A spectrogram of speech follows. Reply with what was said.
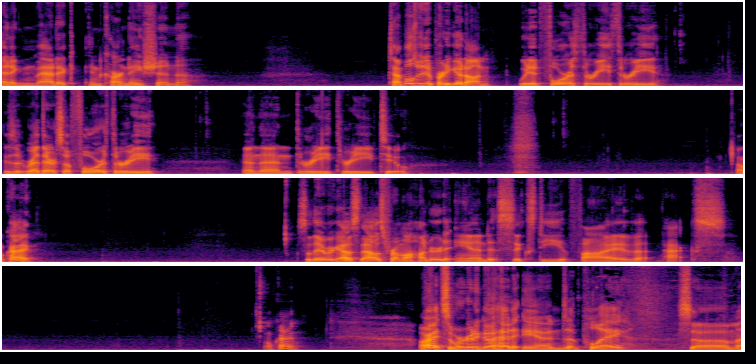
Enigmatic Incarnation. Temples we did pretty good on. We did four, three, three. Is it right there? So four, three, and then three, three, two. Okay. So there we go. So that was from 165 packs. Okay. All right, so we're going to go ahead and play some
